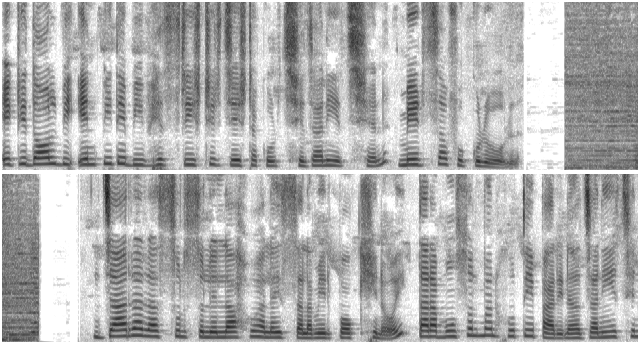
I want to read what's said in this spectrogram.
একটি দল বিএনপিতে বিভেদ সৃষ্টির চেষ্টা করছে, জানিয়েছেন মির্জা ফখরুল। যারা রাসুল সাল্লাহ আলাইসাল্লামের পক্ষে নয়, তারা মুসলমান হতে পারে না, জানিয়েছেন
